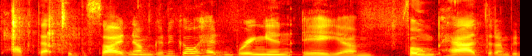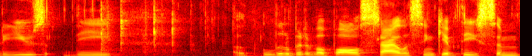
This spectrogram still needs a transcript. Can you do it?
pop that to the side. Now I'm going to go ahead and bring in a um, foam pad that I'm going to use the a little bit of a ball stylus and give these some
